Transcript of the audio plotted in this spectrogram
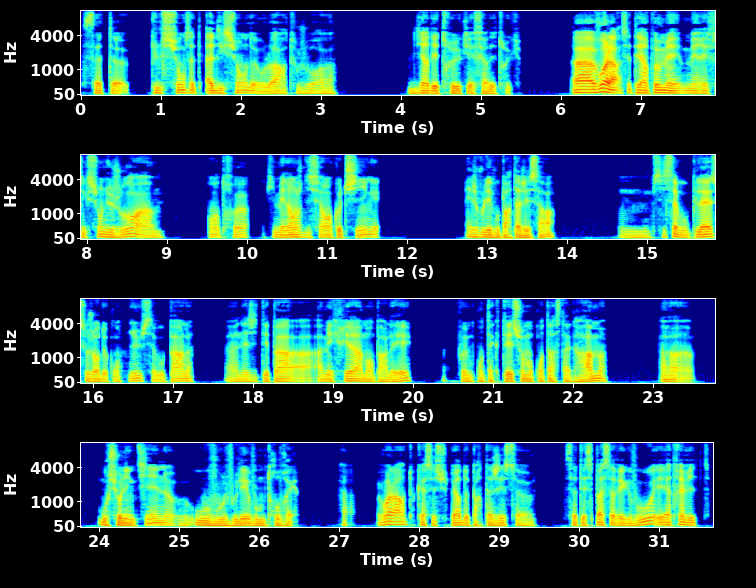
cette pulsion, cette addiction de vouloir toujours euh, dire des trucs et faire des trucs. voilà, c'était un peu mes, mes réflexions du jour entre qui mélangent différents coachings et je voulais vous partager ça. Hum, si ça vous plaît, ce genre de contenu, si ça vous parle, euh, n'hésitez pas à, m'écrire, à m'en parler. Vous pouvez me contacter sur mon compte Instagram euh, ou sur LinkedIn, où vous voulez, vous me trouverez. Voilà, en tout cas, c'est super de partager ce, cet espace avec vous et à très vite.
